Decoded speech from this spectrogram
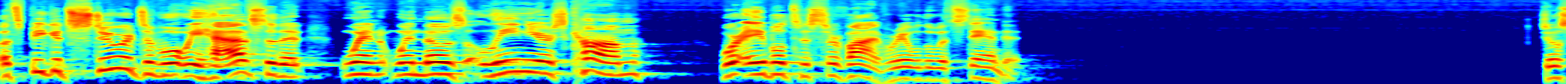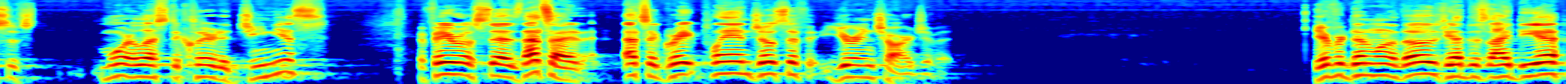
Let's be good stewards of what we have so that when, when those lean years come, we're able to survive, we're able to withstand it. Joseph's more or less declared a genius. And Pharaoh says, That's a, that's a great plan, Joseph, you're in charge of it. You ever done one of those? You had this idea?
